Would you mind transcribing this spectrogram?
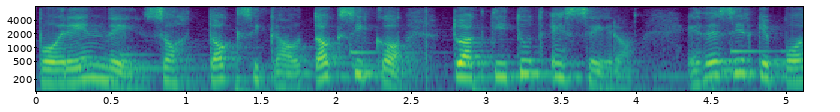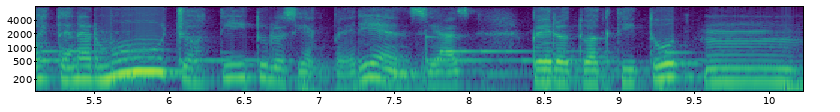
Por ende, ¿sos tóxica o tóxico? Tu actitud es cero. Es decir, que podés tener muchos títulos y experiencias, pero tu actitud... Mmm,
